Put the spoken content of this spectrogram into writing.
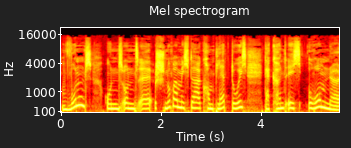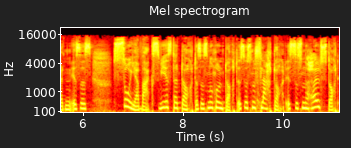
wund und, und äh, schnupper mich da komplett durch. Da könnte ich rumnörden. Ist es Sojawachs? Wie ist der Docht? Ist es ein Runddocht? Ist es ein Flachdocht? Ist es ein Holzdocht?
